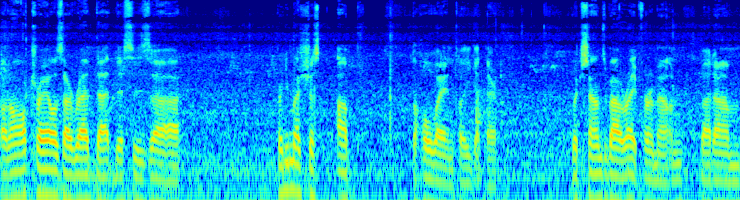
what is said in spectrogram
On AllTrails I read that this is uh, pretty much just up the whole way until you get there which sounds about right for a mountain but um,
